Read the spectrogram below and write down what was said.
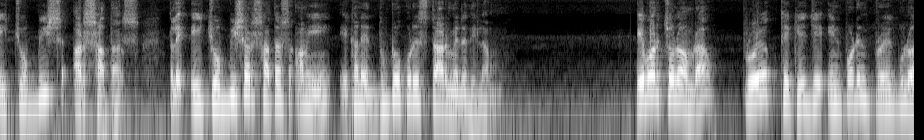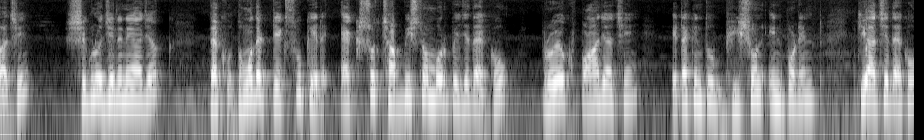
এই চব্বিশ আর সাতাশ। তাহলে এই চব্বিশ আর সাতাশ আমি এখানে দুটো করে স্টার মেরে দিলাম। এবার চলো আমরা প্রয়োগ থেকে যে ইম্পর্টেন্ট প্রয়োগগুলো আছে, সেগুলো জেনে নেওয়া যাক। দেখো, তোমাদের টেক্সট বুকের একশো ছাব্বিশ নম্বর পেজে দেখো, প্রয়োগ পাঁচ আছে, এটা কিন্তু ভীষণ ইম্পর্টেন্ট কি আছে দেখো?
